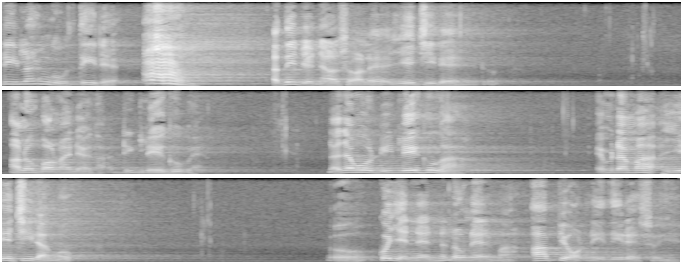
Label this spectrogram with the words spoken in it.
ဒီလန်းကိုသိတဲ့အသိပညာဆိုတာလည်းအရေးကြီးတယ်တို့ အလုံးပေါင်းလိုက်တဲ့အခါဒီ၄ခုပဲဒါကြောင့်မို့ဒီ၄ခုဟာအင်မတန်မှအရေးကြီးတာမဟုတ်ဟိုကိုယ့်ရဲ့နဲ့နှလုံးထဲမှာအာပြော့နေသေးတယ်ဆိုရင်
